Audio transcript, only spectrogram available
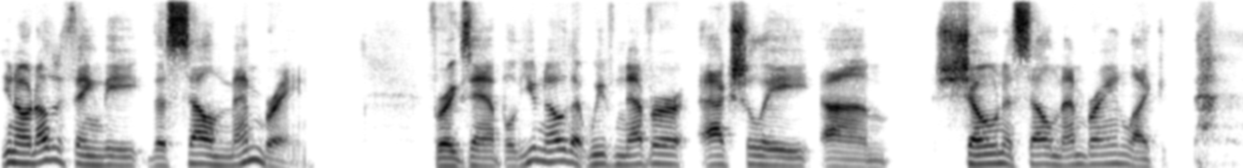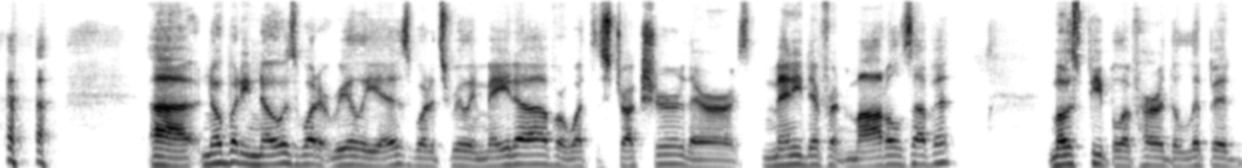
You know, another thing, the the cell membrane for example, you know that we've never actually um, shown a cell membrane like uh, nobody knows what it really is, what it's really made of, or what the structure. There are many different models of it. Most people have heard the lipid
